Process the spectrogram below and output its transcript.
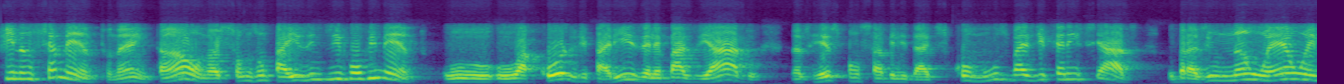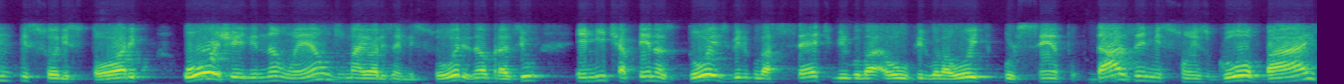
financiamento. Né? Então, nós somos um país em desenvolvimento. O, o Acordo de Paris ele é baseado nas responsabilidades comuns, mas diferenciadas. O Brasil não é um emissor histórico, Hoje ele não é um dos maiores emissores, né? o Brasil emite apenas 2,7 ou 0,8% das emissões globais,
